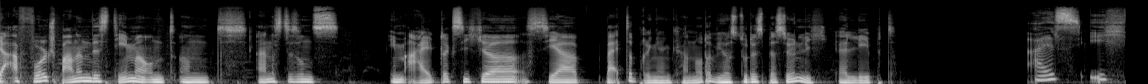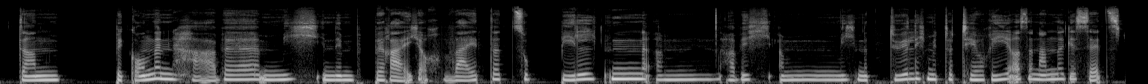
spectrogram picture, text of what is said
Ja, ein voll spannendes Thema und, und eines, das uns im Alltag sicher sehr weiterbringen kann, oder? Wie hast du das persönlich erlebt? Als ich dann begonnen habe, mich in dem Bereich auch weiterzubilden, ähm, habe ich ähm, mich natürlich mit der Theorie auseinandergesetzt,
